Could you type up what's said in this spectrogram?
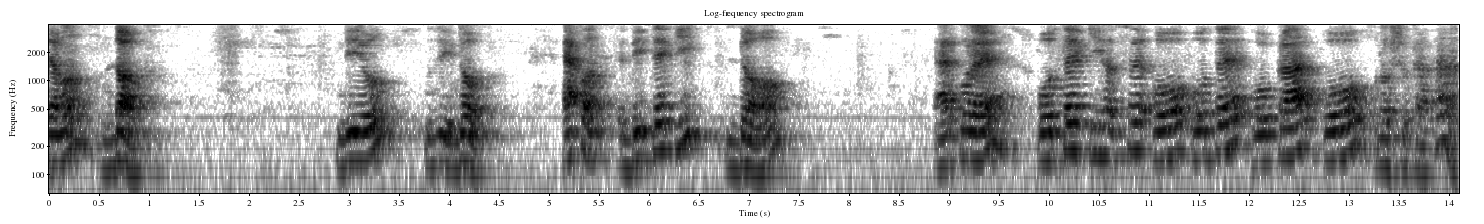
যেমন ডগ ডিউ জি ডগ এখন ডিতে কি? ড এরপরে ওতে কি হচ্ছে? ও ওতে ওকার ও রসুকার হ্যাঁ?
